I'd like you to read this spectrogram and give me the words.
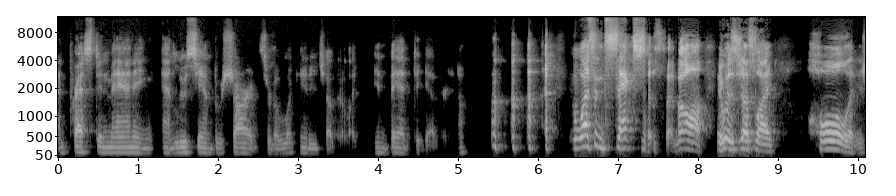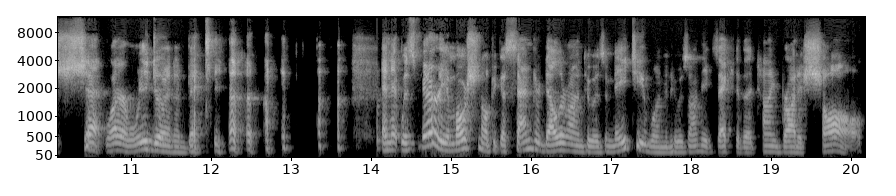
and Preston Manning and Lucien Bouchard sort of looking at each other like in bed together, you know? it wasn't sexist at all. It was just like, holy shit, what are we doing in bed together? and it was very emotional because Sandra DeLaronde, who was a Métis woman who was on the executive at the time, brought a shawl.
